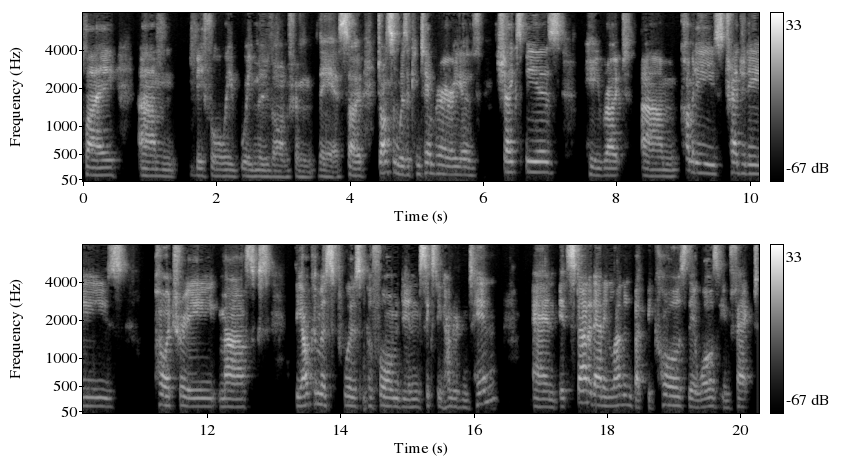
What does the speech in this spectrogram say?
play um, before we, we move on from there. So, Jonson was a contemporary of Shakespeare's. He wrote um, comedies, tragedies, poetry, masques. The Alchemist was performed in 1610 and it started out in London, but because there was, in fact,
